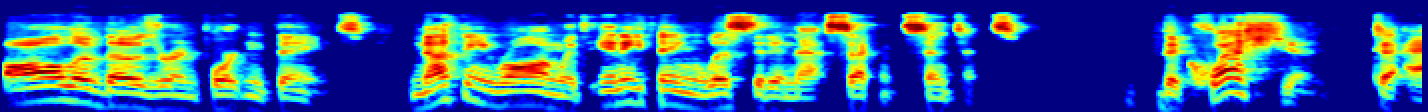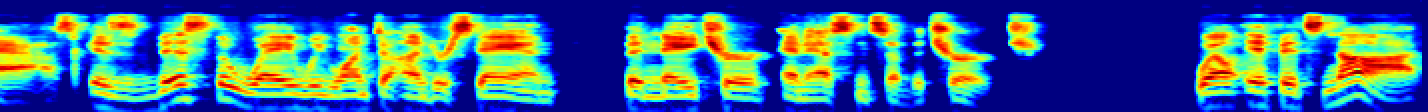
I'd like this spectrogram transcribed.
all of those are important things. Nothing wrong with anything listed in that second sentence the question to ask is this the way we want to understand the nature and essence of the church? Well, if it's not,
